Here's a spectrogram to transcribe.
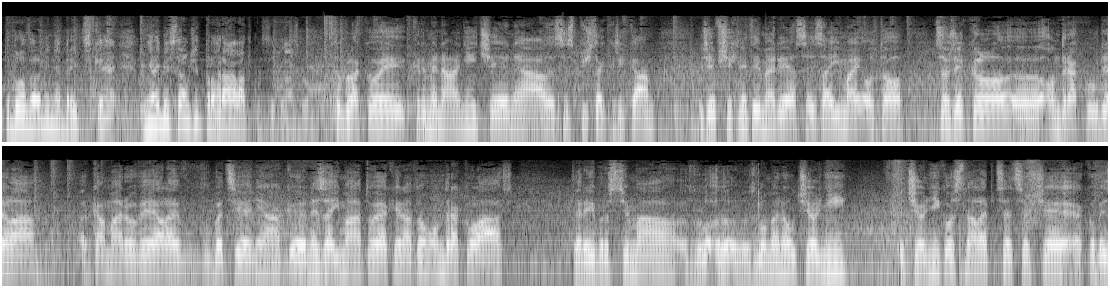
to bylo velmi nebritské. Měli by se naučit prohrávat kluci Glasgow. To byl takový kriminální čin, já si spíš tak říkám, že všechny ty média se zajímají o to, co řekl uh, Ondra Kůdela Kamarovi, ale vůbec je nějak nezajímá to, jak je na tom Ondra Kolář, který prostě má zlo, zlomenou čelní čelní kost na lepce, což je jakoby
